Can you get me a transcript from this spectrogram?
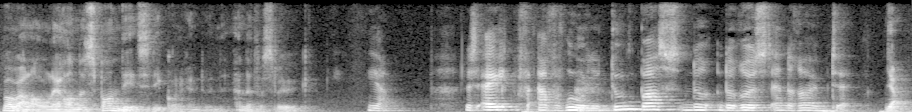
Maar wel allerlei hand- en spandiensten die ik kon gaan doen. En dat was leuk. Ja. Dus eigenlijk ervoer je toen pas de, de rust en de ruimte. Ja.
